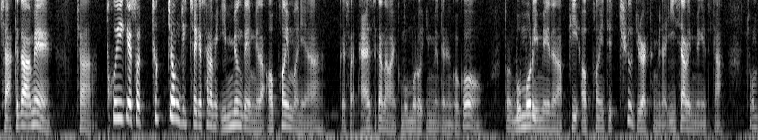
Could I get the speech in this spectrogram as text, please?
자그 다음에 자 토익에서 특정 직책에 사람이 임명됩니다 appointment이야. 그래서 as가 나와 있고 뭐뭐로 임명되는 거고. 또 뭐뭐로 임명이 되다 be appointed to director입니다. 이사로 임명이 되다. 좀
